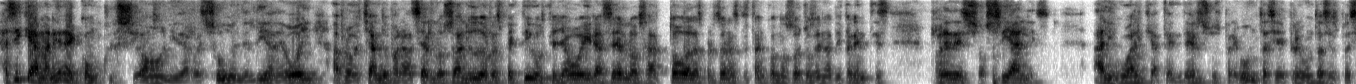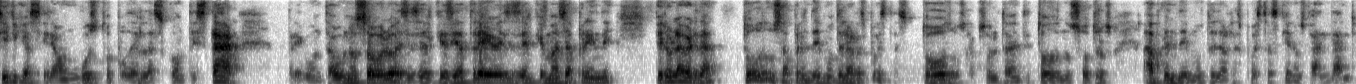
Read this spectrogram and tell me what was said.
Así que a manera de conclusión y de resumen del día de hoy, aprovechando para hacer los saludos respectivos que ya voy a ir a hacerlos a todas las personas que están con nosotros en las diferentes redes sociales, al igual que atender sus preguntas. Si hay preguntas específicas, será un gusto poderlas contestar. Pregunta uno solo, ese es el que se atreve, ese es el que más aprende, pero la verdad todos aprendemos de las respuestas, todos, absolutamente todos nosotros aprendemos de las respuestas que nos van dando.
